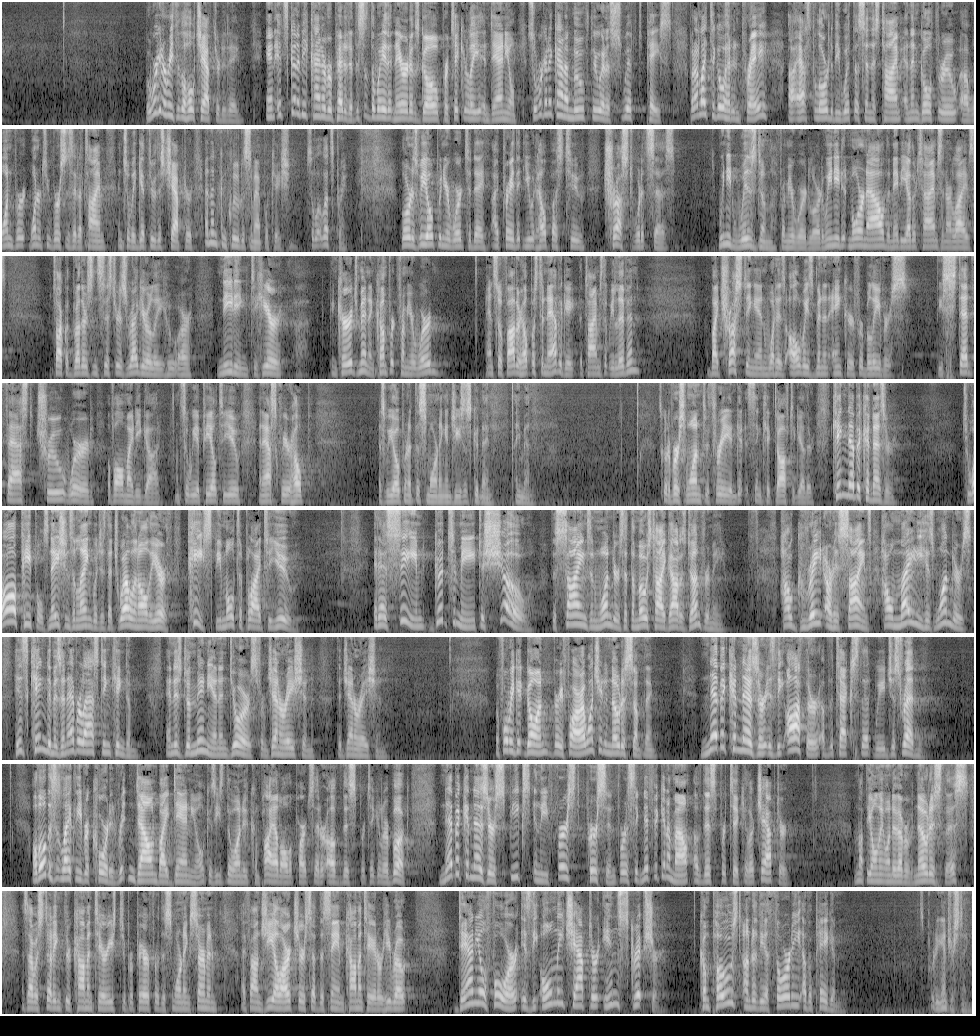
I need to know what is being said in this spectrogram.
But we're going to read through the whole chapter today. And it's going to be kind of repetitive. This is the way that narratives go, particularly in Daniel. So we're going to kind of move through at a swift pace. But I'd like to go ahead and pray, uh, ask the Lord to be with us in this time, and then go through uh, one, ver- one or two verses at a time until we get through this chapter, and then conclude with some application. So let, let's pray. Lord, as we open your word today, I pray that you would help us to trust what it says. We need wisdom from your word, Lord. We need it more now than maybe other times in our lives. Talk with brothers and sisters regularly who are needing to hear encouragement and comfort from your word. And so, Father, help us to navigate the times that we live in by trusting in what has always been an anchor for believers the steadfast, true word of Almighty God. And so we appeal to you and ask for your help as we open it this morning in Jesus' good name. Amen. Let's go to verse 1 through 3 and get this thing kicked off together. King Nebuchadnezzar, to all peoples, nations, and languages that dwell in all the earth, peace be multiplied to you it has seemed good to me to show the signs and wonders that the Most High God has done for me. How great are his signs, how mighty his wonders. His kingdom is an everlasting kingdom, and his dominion endures from generation to generation. Before we get going very far, I want you to notice something. Nebuchadnezzar is the author of the text that we just read. Although this is likely recorded, written down by Daniel, because he's the one who compiled all the parts that are of this particular book, Nebuchadnezzar speaks in the first person for a significant amount of this particular chapter. I'm not the only one to ever have noticed this. As I was studying through commentaries to prepare for this morning's sermon, I found G.L. Archer said the same commentator. He wrote, Daniel 4 is the only chapter in Scripture composed under the authority of a pagan. It's pretty interesting.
